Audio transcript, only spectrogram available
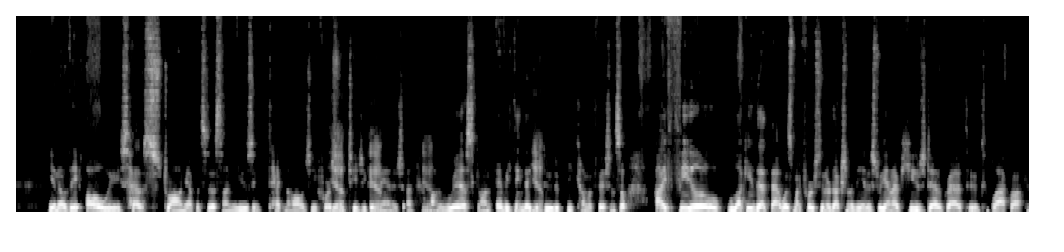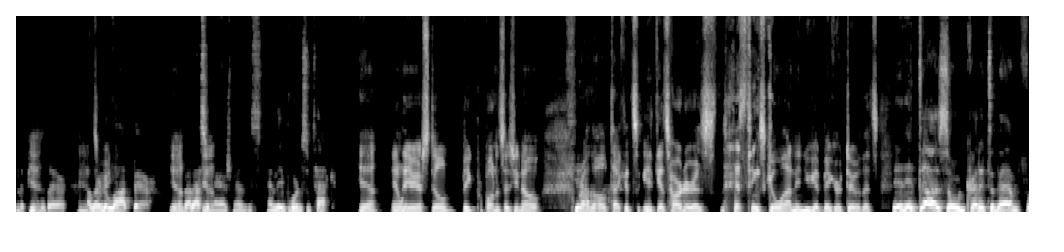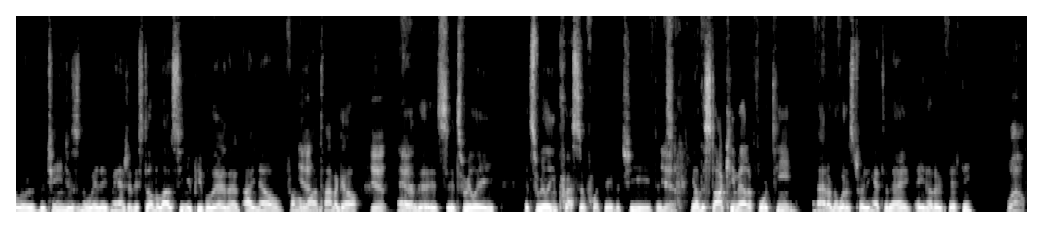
You know, they always had a strong emphasis on using technology for a yeah. strategic yeah. advantage, on, yeah. on, risk, on everything they could do to become efficient. So I feel lucky that that was my first introduction to the industry, and I have huge debt of gratitude to BlackRock and the people there. I learned great. a lot there about asset management and the importance of tech. Yeah, and they are still big proponents, as you know, yeah. around the whole tech. It's it gets harder as as things go on and you get bigger too. That's it, it, does. So credit to them for the changes in the way they've managed it. They still have a lot of senior people there that I know from a yeah. long time ago. Yeah, and yeah. it's it's really it's really impressive what they've achieved. It's, yeah. you know, the stock came out at fourteen. I don't know what it's trading at today. Eight hundred fifty. Wow.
